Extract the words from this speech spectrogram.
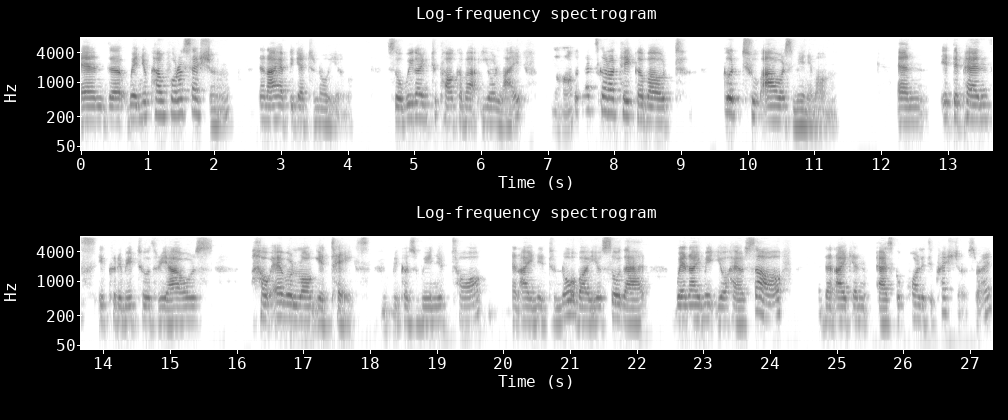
And uh, when you come for a session, then I have to get to know you. So we're going to talk about your life. Uh-huh. So that's gonna take about good two hours minimum and it depends it could be two or three hours however long it takes mm-hmm. because we need to talk and i need to know about you so that when i meet your higher self then i can ask quality questions right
